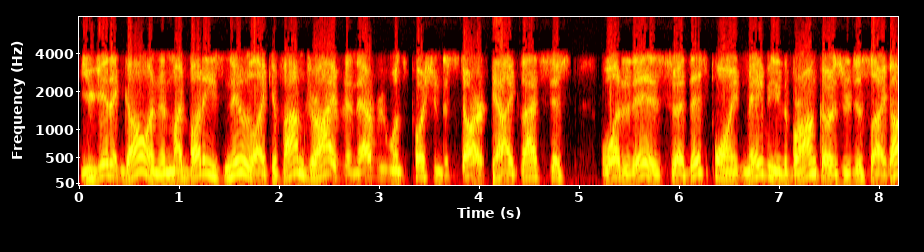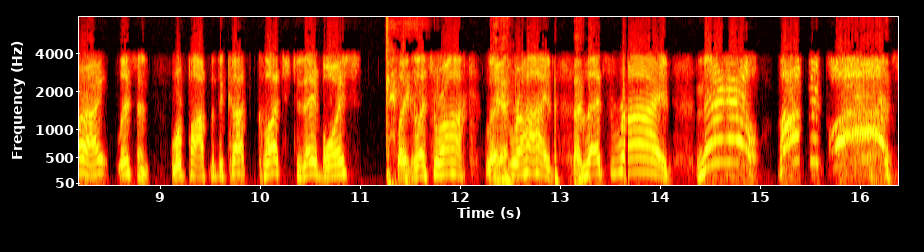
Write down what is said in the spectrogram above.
you get it going. And my buddies knew like if I'm driving, everyone's pushing to start. Yep. Like that's just what it is. So at this point, maybe the Broncos are just like, all right, listen, we're popping the cut clutch today, boys. Like let's rock, let's Yeah. ride, let's ride now. Pop the clutch.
